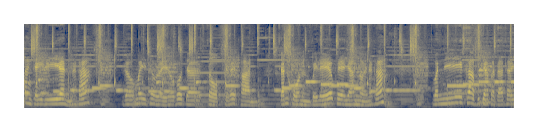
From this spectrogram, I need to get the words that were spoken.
ตั้งใจเรียนนะคะ เราไม่เท่าไหร่เราก็จะสอบจะได้ผ่าน ชั้นปหนึ่งไปแล้วพยายามหน่อยนะคะ วันนี้ข้าพเจ้าภาษาไทย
